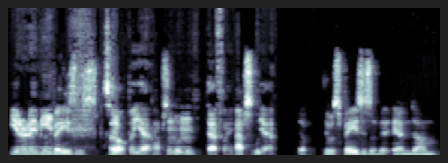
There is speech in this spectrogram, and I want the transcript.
You know what I the mean? phases. So, Yep, but yeah, absolutely. mhm, definitely. absolutely. Yeah. Yep. There was phases of it, and um,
